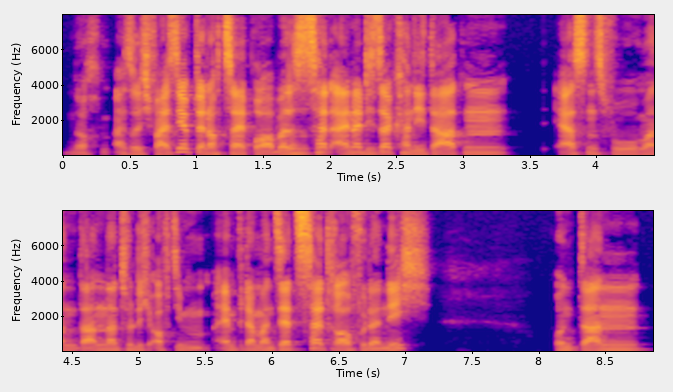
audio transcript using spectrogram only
noch, also ich weiß nicht, ob der noch Zeit braucht, aber das ist halt einer dieser Kandidaten, erstens, wo man dann natürlich auf die, entweder man setzt halt drauf oder nicht. Und dann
